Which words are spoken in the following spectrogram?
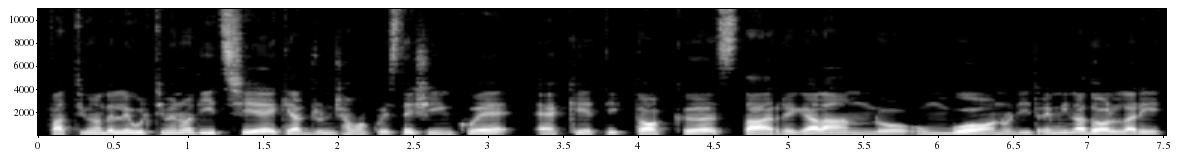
Infatti una delle ultime notizie che aggiungiamo a queste 5 è che TikTok sta regalando un buono di 3.000 dollari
